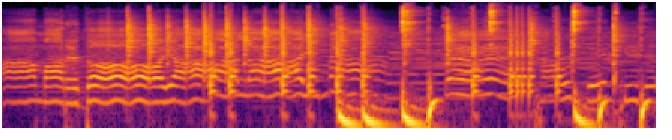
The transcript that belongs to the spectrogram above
আমার দয়ালাই না। দেখাও দেখি রে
